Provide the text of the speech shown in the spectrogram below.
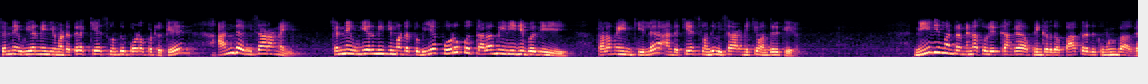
சென்னை உயர்நீதிமன்றத்தில் கேஸ் வந்து போடப்பட்டிருக்கு. அந்த விசாரணை சென்னை உயர்நீதிமன்றத்துடைய பொறுப்பு தலைமை நீதிபதி தலைமையின் கீழே அந்த கேஸ் வந்து விசாரணைக்கு வந்திருக்கு. நீதிமன்றம் என்ன சொல்லியிருக்காங்க அப்படிங்கிறத பார்க்கறதுக்கு முன்பாக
